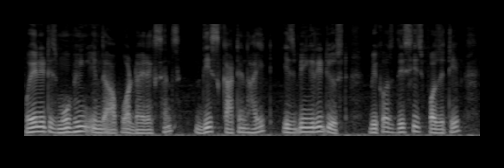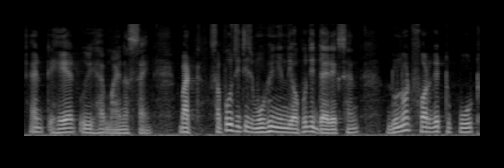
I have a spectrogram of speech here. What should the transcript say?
when it is moving in the upward directions this curtain height is being reduced because this is positive and here we have minus sign. But suppose it is moving in the opposite direction do not forget to put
